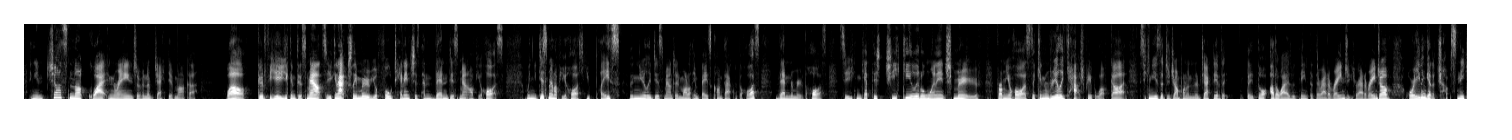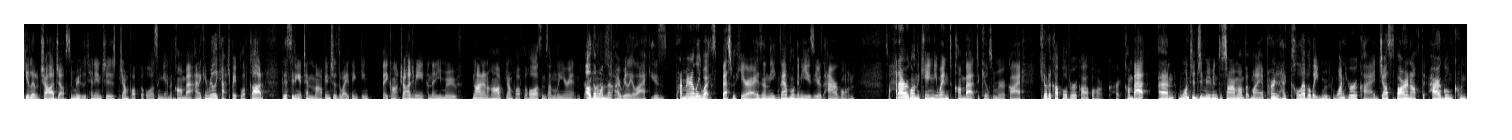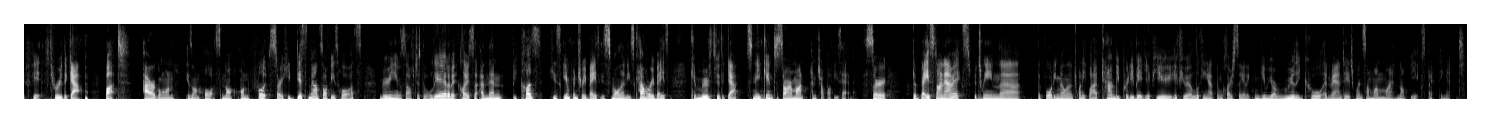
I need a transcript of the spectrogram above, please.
And you're just not quite in range of an objective marker. Well, good for you, you can dismount. So you can actually move your full 10 inches and then dismount off your horse. When you dismount off your horse, you place the newly dismounted model in base contact with the horse, then remove the horse. So you can get this cheeky little one inch move from your horse that can really catch people off guard. So you can use it to jump on an objective that they thought otherwise would think that they're out of range, you're out of range of, or even get a ch- sneaky little charge off. So move the 10 inches, jump off the horse, and get into combat. And it can really catch people off guard. They're sitting at 10 and a half inches away thinking, they can't charge me. And then you move nine and a half, jump off the horse, and suddenly you're in. Other one that I really like is primarily works best with heroes. And the example I'm going to use here is Aragorn. So I had Aragorn the King. He went into combat to kill some Uruk-hai, killed a couple of Uruk-hai for combat, and wanted to move into Saruman. But my opponent had cleverly moved one Uruk-hai just far enough that Aragorn couldn't fit through the gap. But Aragorn is on horse, not on foot. So he dismounts off his horse, moving himself just a little bit closer, and then because his infantry base is smaller than his cavalry base, can move through the gap, sneak into Saruman, and chop off his head. So the base dynamics between the the 40 mil and the 25 can be pretty big if you if you're looking at them closely and it can give you a really cool advantage when someone might not be expecting it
